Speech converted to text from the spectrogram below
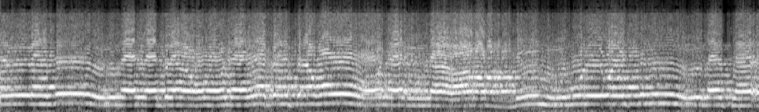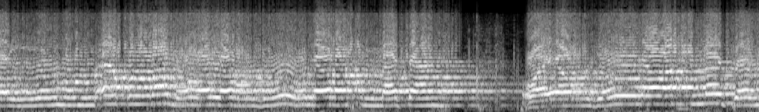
الذين يدعون الوسيلة أيهم أقرب ويرجون رحمته ويرجون رحمته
